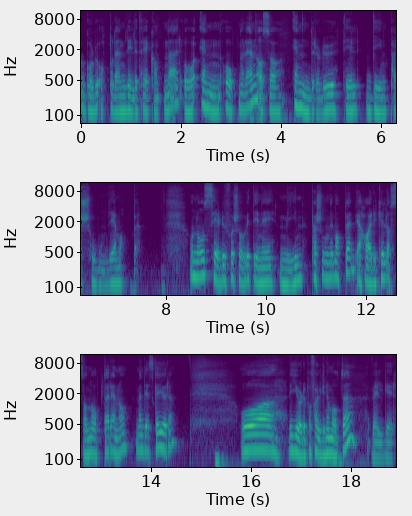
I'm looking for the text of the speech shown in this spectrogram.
går du opp på den lille trekanten der og åpner den, og så endrer du til din personlige mappe. Og nå ser du for så vidt inn i min personlige mappe. Jeg har ikke lasta noe opp der ennå, men det skal jeg gjøre. Og vi gjør det på følgende måte. Velger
